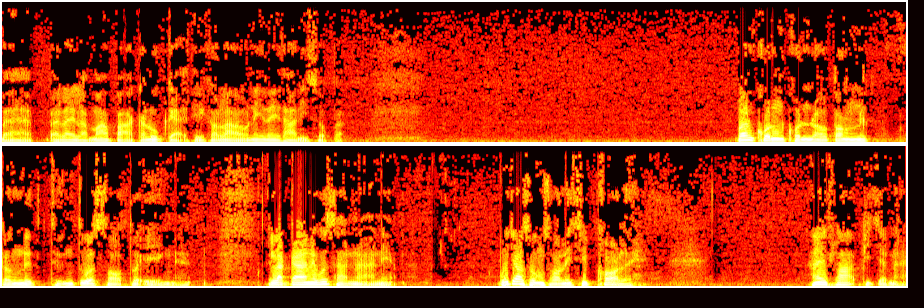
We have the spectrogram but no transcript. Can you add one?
แบบอะไรล่ะม้าป่ากระลูกแกะที่เขาเล่าในในทานิศพอะเพราะคนคนเราต้องนึกต้องนึกถึงตรวจสอบตัวเองนะหลักการในพุทธศาสนาเนี่ยพระเจ้าทรงสอนในสิบข้อเลย ให้พระพิจารณา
